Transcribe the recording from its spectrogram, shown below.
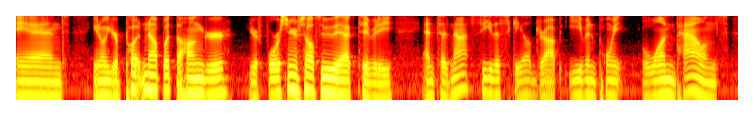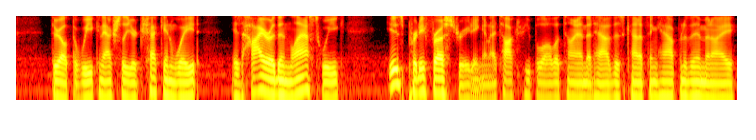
And, you know, you're putting up with the hunger. You're forcing yourself to do the activity. And to not see the scale drop even point one pounds throughout the week, and actually your check in weight is higher than last week, is pretty frustrating. And I talk to people all the time that have this kind of thing happen to them, and I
